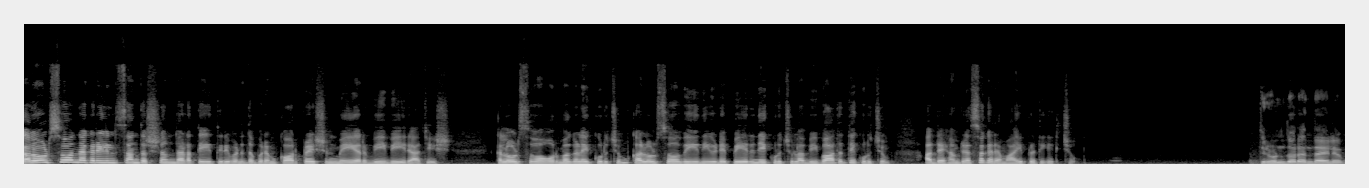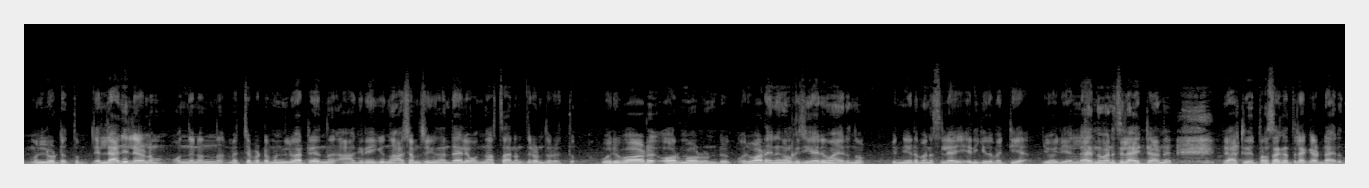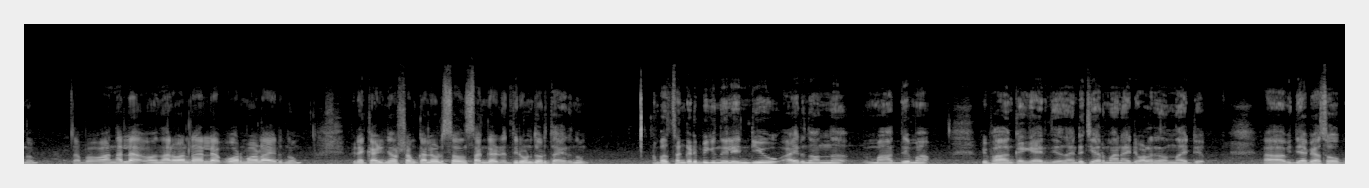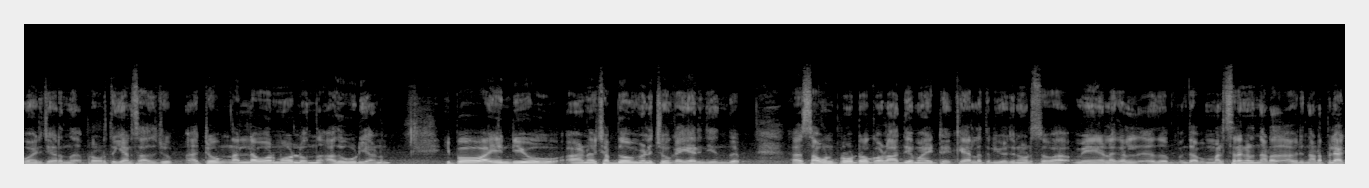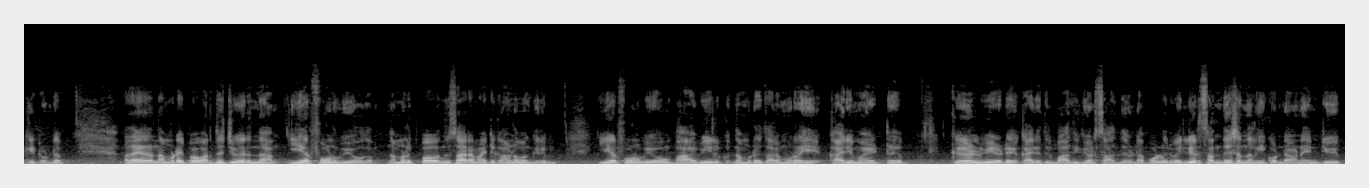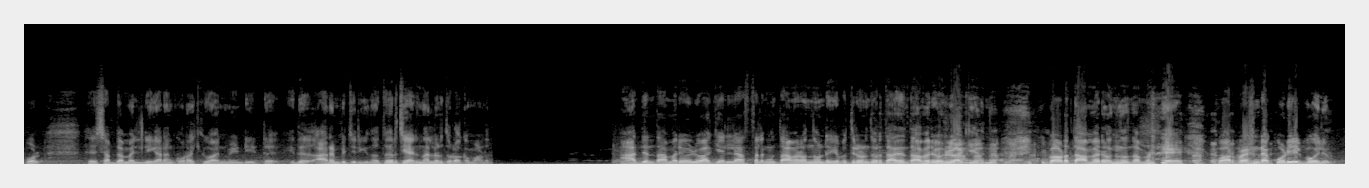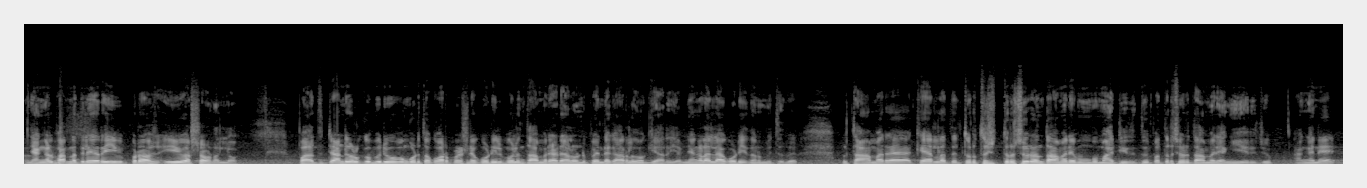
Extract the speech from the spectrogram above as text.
കലോത്സവ നഗരിയിൽ സന്ദർശനം നടത്തി Thiruvananthapuram corporation mayor V V Rajesh. കലോത്സവ ഓർമ്മകളെക്കുറിച്ചും കലോത്സവ വേദിയുടെ പേരിനെക്കുറിച്ചുള്ള വിവാദത്തെക്കുറിച്ചും അദ്ദേഹം രസകരമായി പ്രതികരിച്ചു. തിരുവനന്തപുരം എന്തായാലും മുന്നിലോട്ടെത്തും എല്ലാ ജില്ലകളും ഒന്നിനൊന്ന് മെച്ചപ്പെട്ട് മുന്നിൽ വരട്ടെ എന്ന് ആഗ്രഹിക്കുന്നു ആശംസിക്കുന്നു. എന്തായാലും ഒന്നാം സ്ഥാനം തിരുവനന്തപുരം എത്തും ഒരുപാട് ഓർമ്മകളുണ്ട്. ഒരുപാട് ഇനങ്ങൾക്ക് ചെയ്യാനുമായിരുന്നു പിന്നീട് മനസ്സിലായി എനിക്കിത് പറ്റിയ ജോലിയല്ല എന്ന് മനസ്സിലായിട്ടാണ് രാഷ്ട്രീയ പ്രസംഗത്തിലൊക്കെ ഉണ്ടായിരുന്നു. അപ്പോൾ നല്ല വളരെ നല്ല ഓർമ്മകളായിരുന്നു. പിന്നെ കഴിഞ്ഞ വർഷം കലോത്സവം സംഘ തിരുവനന്തപുരത്തായിരുന്നു. അപ്പോൾ സംഘടിപ്പിക്കുന്നതിൽ എൻ ഡി യു ആയിരുന്നു അന്ന് മാധ്യമ വിഭാഗം കൈകാര്യം ചെയ്തത്. അതിന്റെ ചെയർമാനായിട്ട് വളരെ നന്നായിട്ട് വിദ്യാഭ്യാസ വകുപ്പുമായി ചേർന്ന് പ്രവർത്തിക്കാൻ സാധിച്ചു. ഏറ്റവും നല്ല ഓർമ്മകളിലൊന്ന് അതുകൂടിയാണ്. ഇപ്പോൾ എൻ ഡി ഒ ആണ് ശബ്ദവും വെളിച്ചവും കൈകാര്യം ചെയ്യുന്നത്. സൗണ്ട് പ്രോട്ടോകോൾ ആദ്യമായിട്ട് കേരളത്തിൽ യുവജനോത്സവ മേളകൾ എന്താ മത്സരങ്ങൾ നട അവർ നടപ്പിലാക്കിയിട്ടുണ്ട്. അതായത് നമ്മുടെ ഇപ്പോൾ വർദ്ധിച്ചു വരുന്ന ഇയർഫോൺ ഉപയോഗം. നമ്മളിപ്പോൾ നിസ്സാരമായിട്ട് കാണുമെങ്കിലും ഇയർഫോൺ ഉപയോഗം ഭാവിയിൽ നമ്മുടെ തലമുറയെ കാര്യമായിട്ട് കേൾവിയുടെ കാര്യത്തിൽ ബാധിക്കുവാൻ സാധ്യതയുണ്ട്. അപ്പോൾ ഒരു വലിയൊരു സന്ദേശം നൽകിക്കൊണ്ടാണ് എൻ ടി ഇപ്പോൾ ശബ്ദമലിനീകരണം കുറയ്ക്കുവാൻ വേണ്ടിയിട്ട് ഇത് ആരംഭിച്ചിരിക്കുന്നത്. തീർച്ചയായും നല്ലൊരു തുടക്കമാണ്. ആദ്യം താമര ഒഴിവാക്കിയ എല്ലാ സ്ഥലങ്ങളും താമര ഒന്നുകൊണ്ട് ഇപ്പോൾ തിരുവനന്തപുരത്ത് ആദ്യം താമര ഒഴിവാക്കിയിരുന്നു. ഇപ്പോൾ അവിടെ താമര ഒന്നും നമ്മുടെ കോർപ്പറേഷന്റെ കൊടിയിൽ പോലും. ഞങ്ങൾ ഭരണത്തിലേറെ ഈ ഈ വർഷമാണല്ലോ. പതിറ്റാണ്ടുകൾക്ക് രൂപം കൊടുത്ത കോർപ്പറേഷന്റെ കൊടിയിൽ പോലും താമര അടയാളമുണ്ട് ഇപ്പോൾ എന്റെ കാറിൽ നോക്കിയാൽ അറിയാം. ഞങ്ങളല്ല കൊടി നിർമ്മിച്ചത്. താമര കേരളത്തിൽ തൃശ്ശൂർ താമര മുമ്പ് മാറ്റിയിരുന്നു. ഇപ്പോൾ തൃശ്ശൂർ താമര അംഗീകരിച്ചു. അങ്ങനെ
